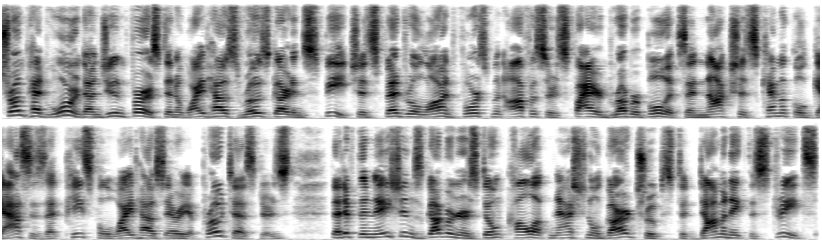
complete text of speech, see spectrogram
Trump had warned on June 1st in a White House Rose Garden speech as federal law enforcement officers fired rubber bullets and noxious chemical gases at peaceful White House area protesters that if the nation's governors don't call up National Guard troops to dominate the streets,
